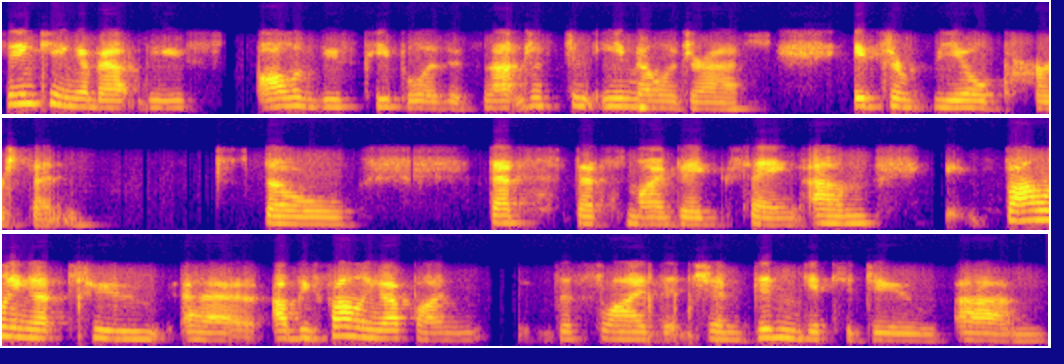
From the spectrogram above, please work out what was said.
thinking about these all of these people as it's not just an email address, it's a real person. So that's that's my big thing. Um, following up to, uh, I'll be following up on the slide that Jim didn't get to do um,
